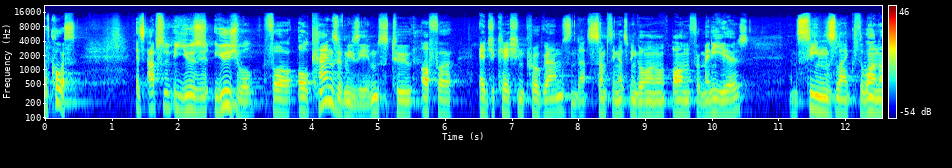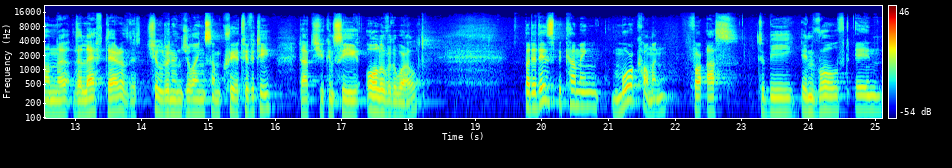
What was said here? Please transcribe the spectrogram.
Of course, it's absolutely us usual for all kinds of museums to offer education programs, and that's something that's been going on for many years. And scenes like the one on the, the left there of the children enjoying some creativity that you can see all over the world. But it is becoming more common for us to be involved in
